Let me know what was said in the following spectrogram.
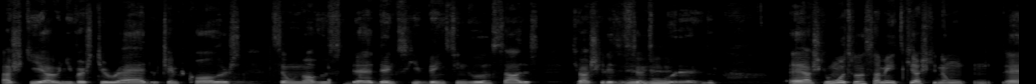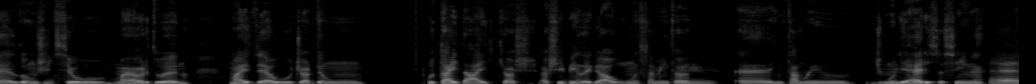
acho que a University Red, o Champ Colors, são novos é, Dunks que vêm sendo lançados, que eu acho que eles estão Uhum. explorando. É, acho que um outro lançamento que acho que não é longe de ser o maior do ano, mas é o Jordan 1, o tie-dye, que eu achei bem legal, um lançamento Hum, é, em tamanho de mulheres, assim, né? é,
